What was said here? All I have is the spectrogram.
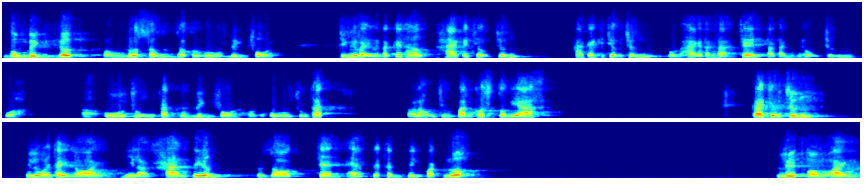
vùng đỉnh ngực và vùng đốt sống do khối u vùng đỉnh phổi. Chính vì vậy người ta kết hợp hai cái triệu chứng hai cái, cái triệu chứng của hai cái tác giả trên tạo thành một cái hội chứng của uh, u trung thất vùng đình phổi hoặc u trung thất. Đó là hội chứng Pancostobias các triệu chứng như lúc ấy thầy nói như là khàn tiếng là do chèn ép cái thần kinh quạt ngược. Liệt vòng hoành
